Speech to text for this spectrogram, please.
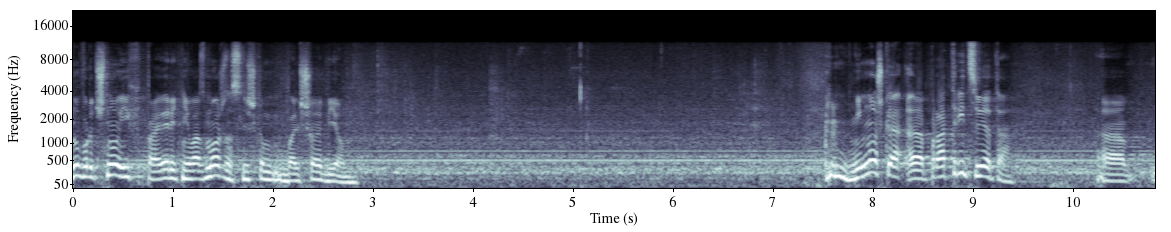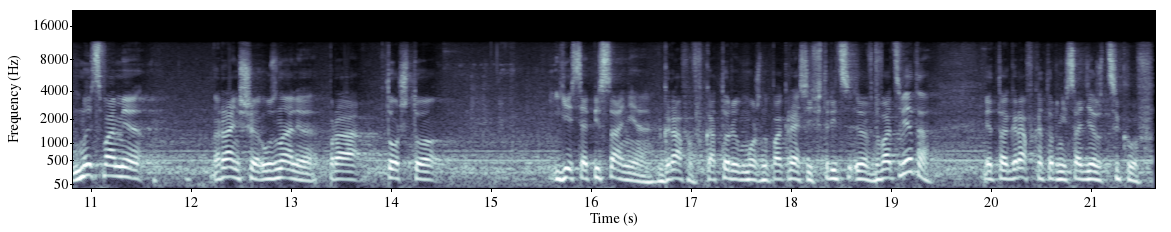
Ну, вручную их проверить невозможно, слишком большой объем. Немножко э, про три цвета. Э, мы с вами раньше узнали про то, что есть описание графов, которые можно покрасить в, три, э, в два цвета. Это граф, который не содержит циклов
